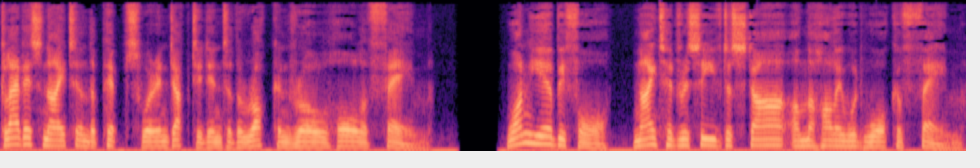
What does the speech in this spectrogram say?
Gladys Knight and the Pips were inducted into the Rock and Roll Hall of Fame. One year before, Knight had received a star on the Hollywood Walk of Fame.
